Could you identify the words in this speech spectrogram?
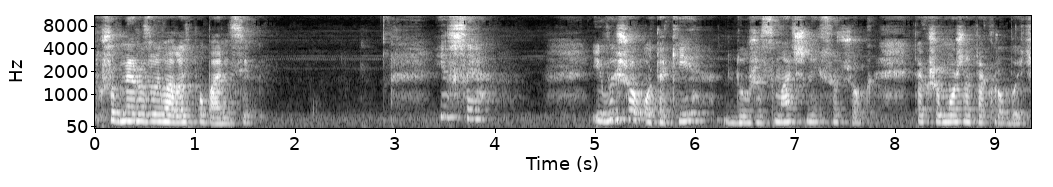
ну, щоб не розливалось по банці. І все. І вийшов отакий дуже смачний сочок. Так що можна так робити.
